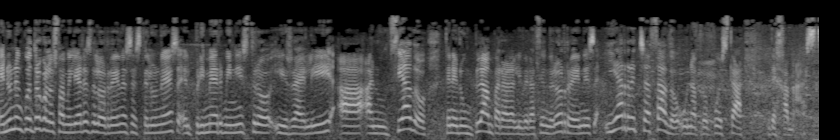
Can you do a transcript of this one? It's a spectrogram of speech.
En un encuentro con los familiares de los rehenes este lunes, el primer ministro israelí ha anunciado tener un plan para la liberación de los rehenes y ha rechazado una propuesta de Hamas.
